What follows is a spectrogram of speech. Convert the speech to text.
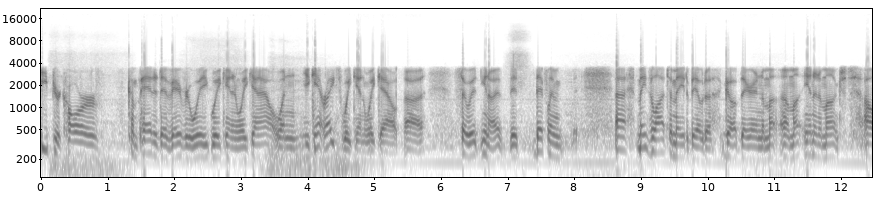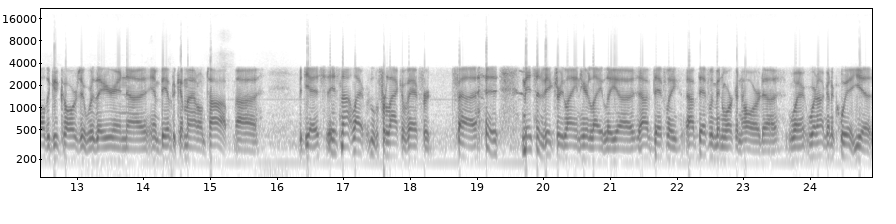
keep your car competitive every week, week in and week out, when you can't race week in week out. Uh, so it, you know, it, it definitely uh, means a lot to me to be able to go up there and in and amongst all the good cars that were there and uh, and be able to come out on top. Uh, but yeah, it's, it's not like for lack of effort. Uh, missing victory lane here lately. Uh, I've definitely I've definitely been working hard. Uh, we're, we're not going to quit yet.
